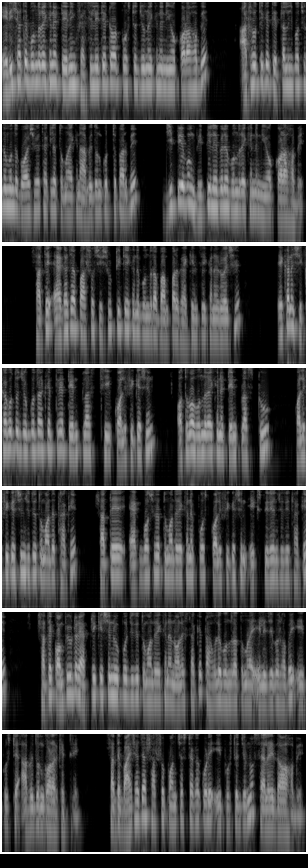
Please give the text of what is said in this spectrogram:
এরই সাথে বন্ধুরা এখানে ট্রেনিং ফ্যাসিলিটেটর পোস্টের জন্য এখানে নিয়োগ করা হবে। আঠারো থেকে তেতাল্লিশ বছরের মধ্যে বয়স হয়ে থাকলে তোমরা এখানে আবেদন করতে পারবে। জিপি এবং ভিপি লেভেলে বন্ধুরা এখানে নিয়োগ করা হবে। সাথে এক হাজার পাঁচশো ছেষট্টিটি এখানে বন্ধুরা বাম্পার ভ্যাকেন্সি এখানে রয়েছে। এখানে শিক্ষাগত যোগ্যতার ক্ষেত্রে টেন প্লাস থ্রি কোয়ালিফিকেশন অথবা বন্ধুরা এখানে টেন প্লাস টু কোয়ালিফিকেশন যদি তোমাদের থাকে। সাথে এক বছরে তোমাদের এখানে পোস্ট কোয়ালিফিকেশন এক্সপিরিয়েন্স যদি থাকে। সাথে কম্পিউটার অ্যাপ্লিকেশনের উপর যদি তোমাদের এখানে নলেজ থাকে, তাহলে বন্ধুরা তোমরা এলিজিবল হবে এই পোস্টে আবেদন করার ক্ষেত্রে। সাথে বাইশ হাজার সাতশো পঞ্চাশ টাকা করে এই পোস্টের জন্য স্যালারি দেওয়া হবে।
